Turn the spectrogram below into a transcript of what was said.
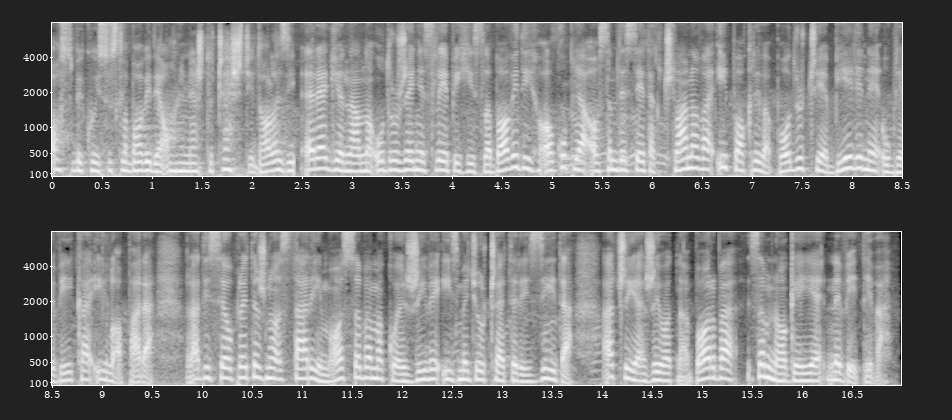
Osobe koje su slabovide, one nešto češće dolazi. Regionalno udruženje slijepih i slabovidih okuplja 80 članova i pokriva područje Bijeljine, Ugljevika i Lopara. Radi se o pretežno starijim osobama koje žive između četiri zida, a čija životna borba za mnoge je nevidljiva.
